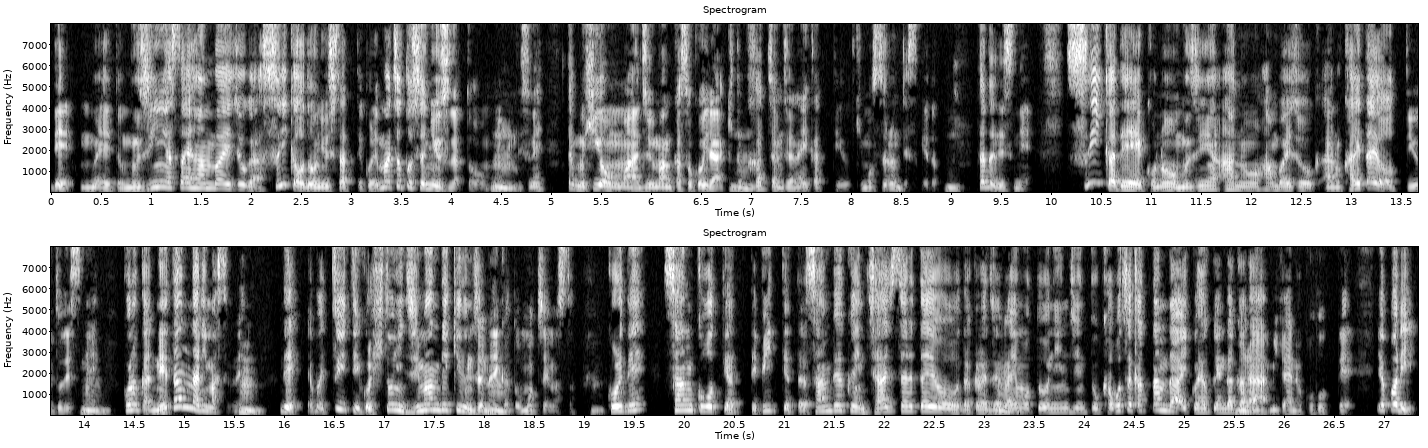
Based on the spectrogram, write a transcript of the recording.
で、むえーと、無人野菜販売所が Suica を導入したって、これ、まあちょっとしたニュースだと思うんですね。多分費用もまあ10万かそこいらきっとかかっちゃうんじゃないかっていう気もするんですけど、うんただですね、Suica でこの無人あの販売所をあの買えたよっていうとですね、うんこれなんかネタになりますよね。うん。で、やっぱりついついこれ人に自慢できるんじゃないかと思っちゃいますと。うんこれで3個ってやってピッてやったら300円チャージされたよ。だからじゃがいもと人参とかぼちゃ買ったんだ。1個100円だから、みたいなことって、やっぱり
